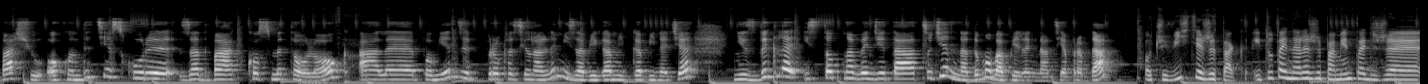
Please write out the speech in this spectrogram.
Basiu. O kondycję skóry zadba kosmetolog, ale pomiędzy profesjonalnymi zabiegami w gabinecie niezwykle istotna będzie ta codzienna, domowa pielęgnacja, prawda? Oczywiście, że tak. I tutaj należy pamiętać, że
